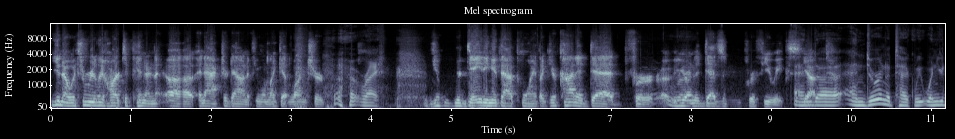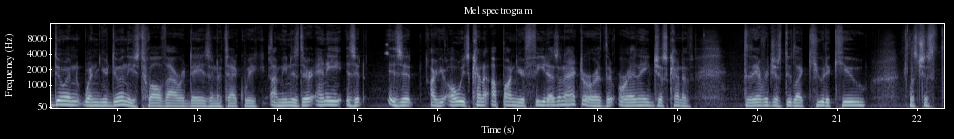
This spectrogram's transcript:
you know it's really hard to pin an uh, an actor down if you want to like get lunch or right. you're, you're dating at that point. Like you're kind of dead for uh, you're Right. in a dead zone for a few weeks. And yeah. uh, and during a tech week, when you're doing when you're doing these twelve hour days in a tech week, I mean, is there any? Is it is it? Are you always kind of up on your feet as an actor, or the, or any just kind of? Do they ever just do like cue to cue? Let's just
